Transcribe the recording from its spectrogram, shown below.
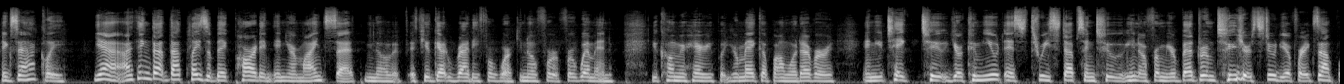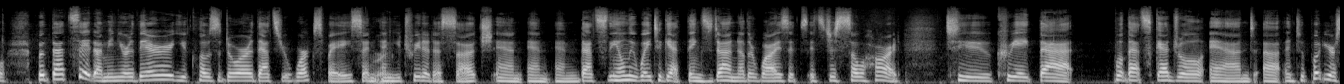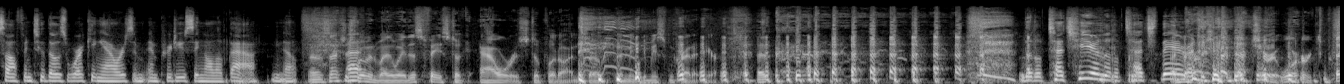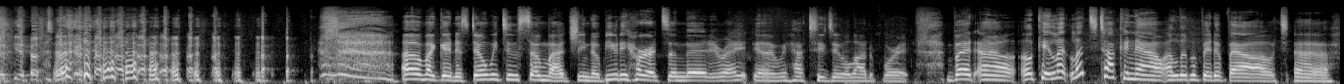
Exactly. Yeah, I think that that plays a big part in, in your mindset. You know, if, if you get ready for work, you know, for, for women, you comb your hair, you put your makeup on, whatever, and you take to your commute is three steps into, you know, from your bedroom to your studio, for example. But that's it. I mean, you're there, you close the door, that's your workspace, and, right. and you treat it as such. And, and, and that's the only way to get things done. Otherwise, it's, it's just so hard to create that put that schedule and uh, and to put yourself into those working hours and, and producing all of that. You know, it's not just uh, women, by the way. This face took hours to put on. So I mean, give me some credit here. little touch here, little touch there. I'm not, I'm not sure it worked, but oh my goodness, don't we do so much? You know, beauty hurts, and then right, yeah, we have to do a lot for it. But uh, okay, let, let's talk now a little bit about. Uh,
